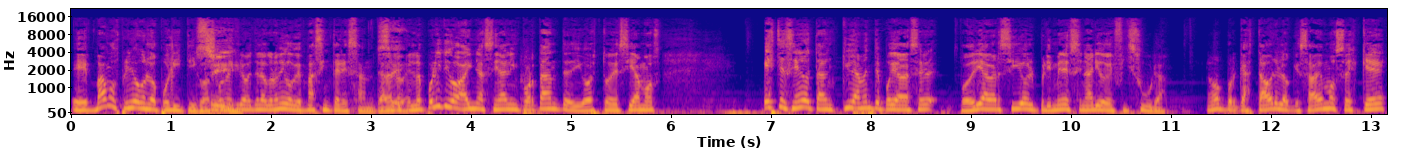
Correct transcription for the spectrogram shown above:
eh, vamos primero con lo político, Sí. me quiero meter en lo económico que es más interesante. A ver, Sí. en lo político hay una señal importante, digo, esto decíamos, este escenario tranquilamente podía ser, podría haber sido el primer escenario de fisura, ¿no? Porque hasta ahora lo que sabemos es que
